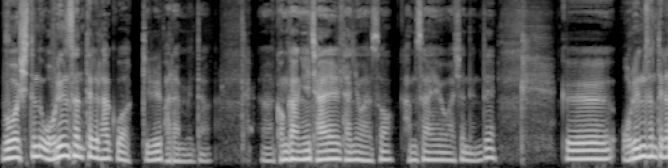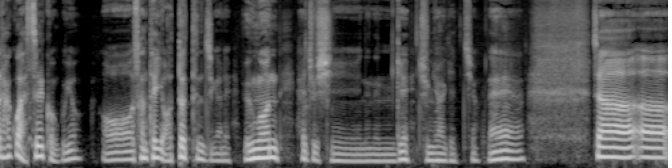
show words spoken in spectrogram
무엇이든 옳은 선택을 하고 왔길 바랍니다. 아, 건강히 잘 다녀와서 감사해요 하셨는데, 그, 옳은 선택을 하고 왔을 거고요. 어, 선택이 어떻든지 간에 응원해 주시는 게 중요하겠죠. 네. 자, 어,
